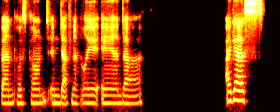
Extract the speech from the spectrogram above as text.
been postponed indefinitely and uh, I guess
